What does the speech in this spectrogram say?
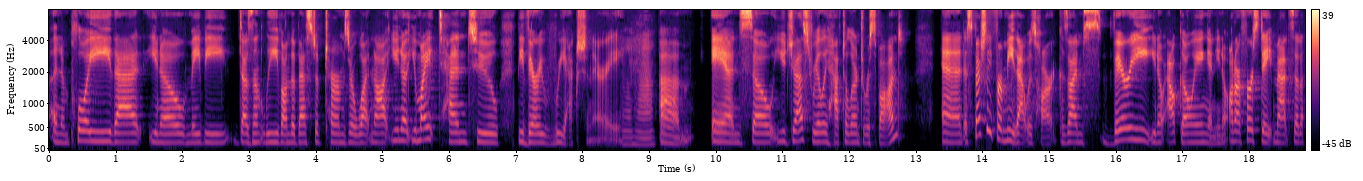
an employee that, you know, maybe doesn't leave on the best of terms or whatnot, you know, you might tend to be very reactionary. Um, and so you just really have to learn to respond. And especially for me, that was hard because I'm very, you know, outgoing. And, you know, on our first date, Matt said,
